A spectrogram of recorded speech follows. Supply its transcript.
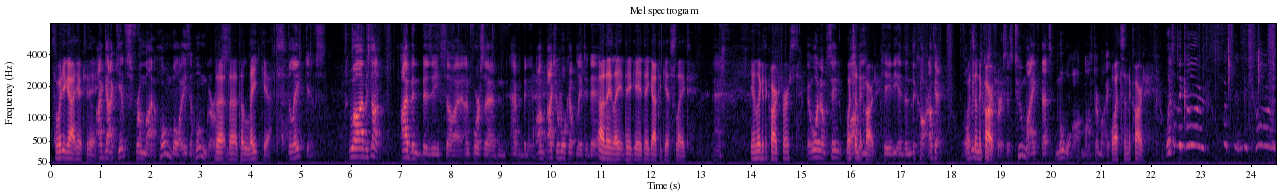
so what do you got here today? I got gifts from my homeboys and homegirls. The the the late gifts. the late gifts. Well, I was not. I've been busy, so I unfortunately I haven't, haven't been able. I actually woke up late today. Oh, they late. They gave. They got the gifts late. You look at the card first. Uh, well, no, I'm saying What's in the card? Katie, and then the card. Okay. What's in the card? first? It's two Mike. That's Mawa, Monster Mike. What's in the card? What's in the card? What's in the card?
